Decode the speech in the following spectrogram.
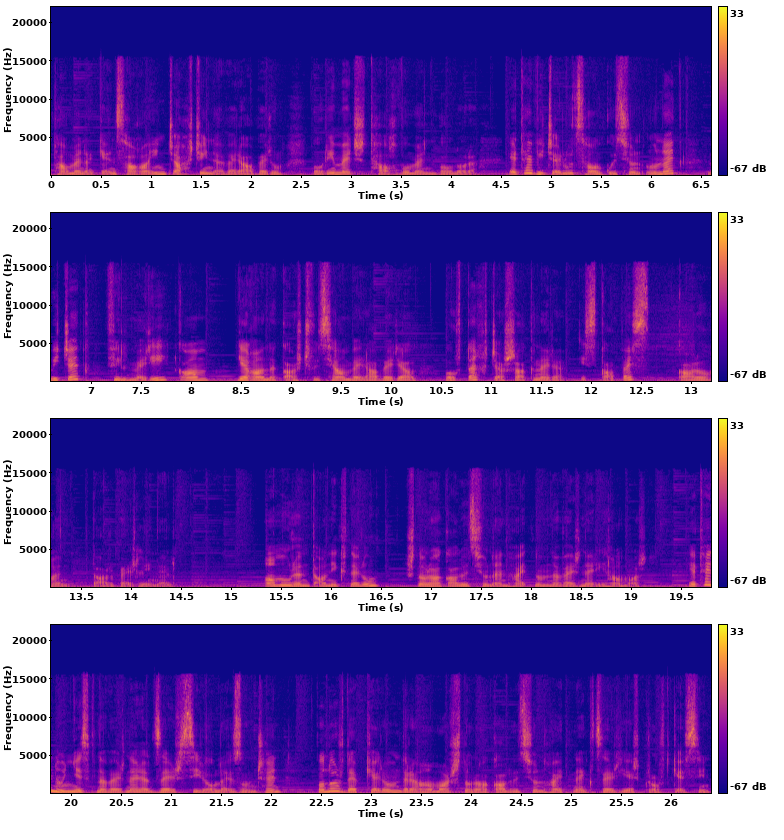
ընդհանրապես կենցաղային ճահճին է վերաբերում, որի մեջ թաղվում են բոլորը։ Եթե վիճելու ցանկություն ունեք, վիճեք ֆիլմերի կամ գեղանկարչության վերաբերյալ, որտեղ ճաշակները իսկապես կարող են տարբեր լինել ամուր ընտանիքներում շնորհակալություն են հայտնում նվերների համար։ Եթե նույնիսկ նվերները ձեր սիրո լեզուն չեն, բոլոր դեպքերում դրա համար շնորհակալություն հայտնեք ձեր երկրորդ կեսին։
